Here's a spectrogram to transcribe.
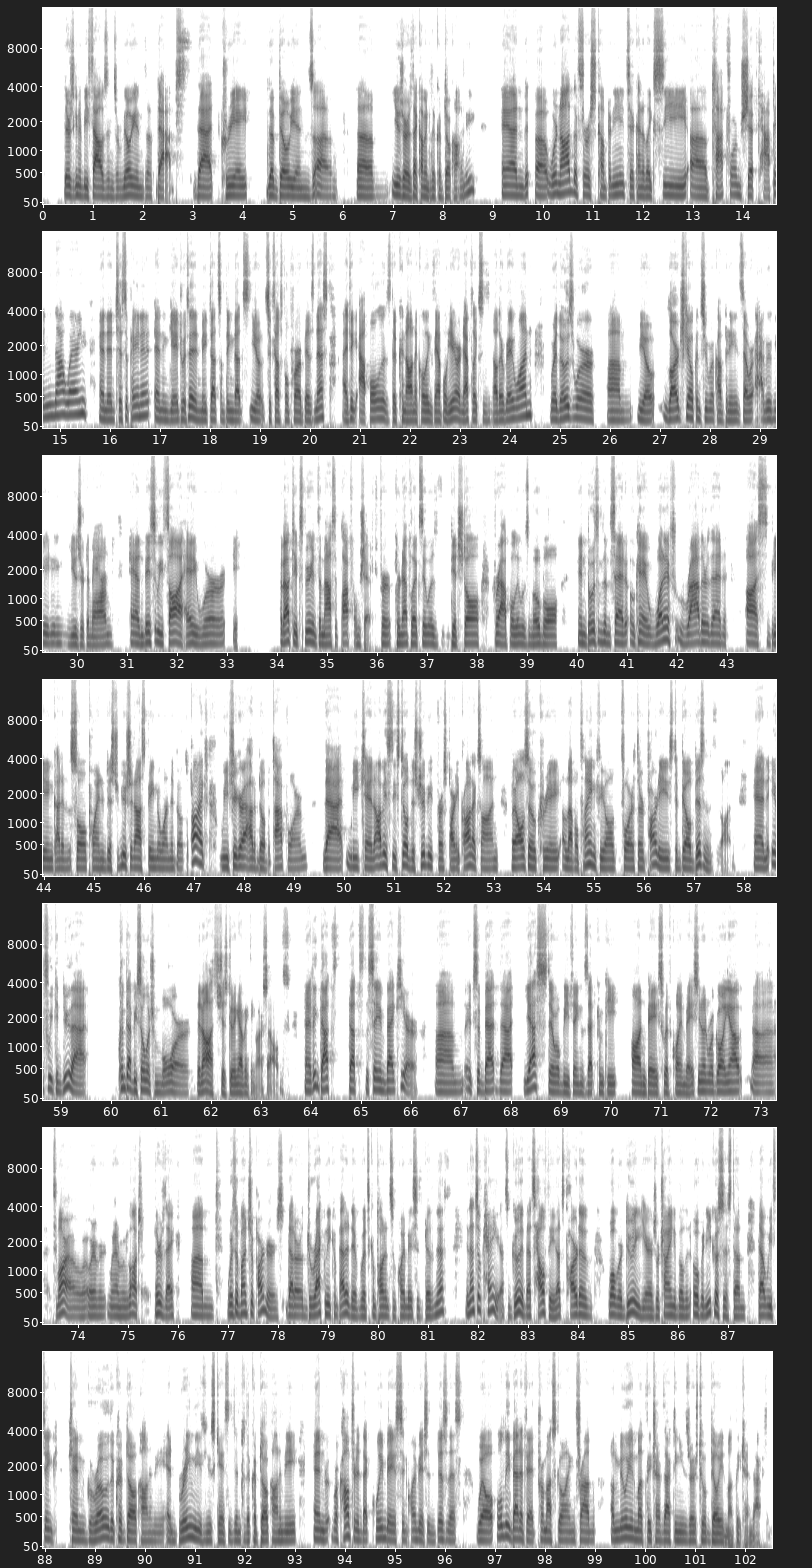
there's going to be thousands or millions of dApps that create the billions of uh, users that come into the crypto economy. And uh, we're not the first company to kind of like see a platform shift happen in that way and anticipate it and engage with it and make that something that's you know successful for our business. I think Apple is the canonical example here, or Netflix is another great one, where those were um, you know large scale consumer companies that were aggregating user demand and basically saw, hey, we're about to experience a massive platform shift. For for Netflix, it was digital. For Apple, it was mobile. And both of them said, okay, what if rather than us being kind of the sole point of distribution, us being the one that built the product, we figure out how to build the platform that we can obviously still distribute first party products on, but also create a level playing field for third parties to build businesses on. And if we can do that, couldn't that be so much more than us just doing everything ourselves? And I think that's that's the same bet here. Um, it's a bet that yes, there will be things that compete on base with Coinbase. You know, and we're going out uh, tomorrow or whatever, whenever we launch Thursday, um, with a bunch of partners that are directly competitive with components of Coinbase's business, and that's okay. That's good. That's healthy. That's part of what we're doing here. Is we're trying to build an open ecosystem that we think can grow the crypto economy and bring these use cases into the crypto economy. And we're confident that Coinbase and Coinbase's business will only benefit from us going from a million monthly transacting users to a billion monthly transacting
